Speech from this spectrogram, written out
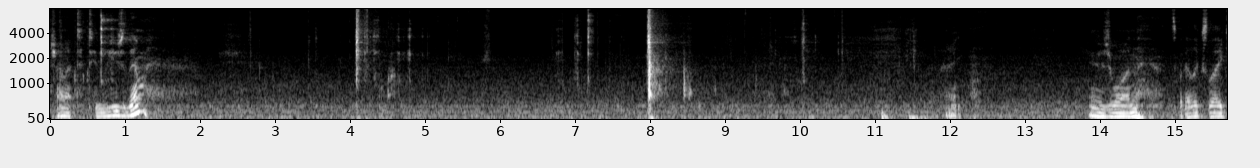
Try not to lose them. One. That's what it looks like.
